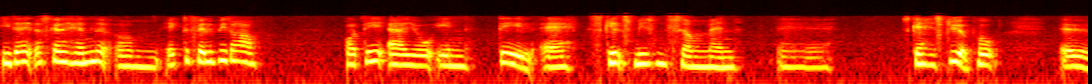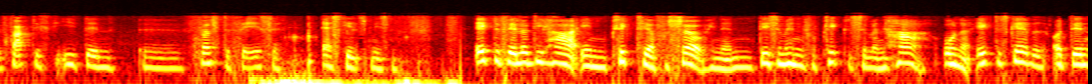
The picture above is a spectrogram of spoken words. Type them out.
I dag der skal det handle om ægtefællebidrag, og det er jo en del af skilsmissen, som man øh, skal have styr på, øh, faktisk i den øh, første fase af skilsmissen. Ægtefæller de har en pligt til at forsørge hinanden. Det er simpelthen en forpligtelse, man har under ægteskabet, og den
